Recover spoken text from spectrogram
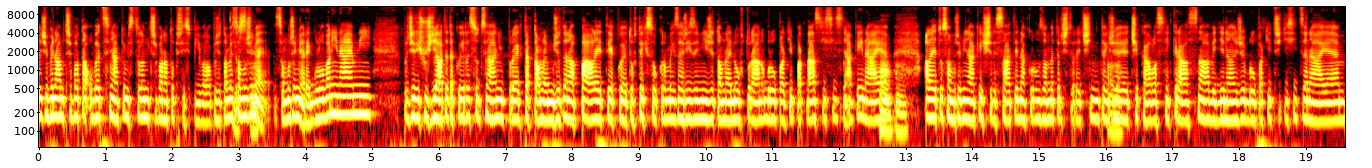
eh, že by nám třeba ta obec nějakým stylem třeba na to přispívala, protože tam je samozřejmě, samozřejmě regulovaný nájemný, protože když už děláte takovýhle sociální projekt, tak tam nemůžete napálit, jako je to v těch soukromých zařízení, že tam najednou v tu ránu budou platit 15 tisíc nějaký nájem, uh-huh. ale je to samozřejmě nějakých 61 korun za metr čtvereční, takže uh-huh. čeká vlastně krásná vidina, že budou platit 3 tisíce nájem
